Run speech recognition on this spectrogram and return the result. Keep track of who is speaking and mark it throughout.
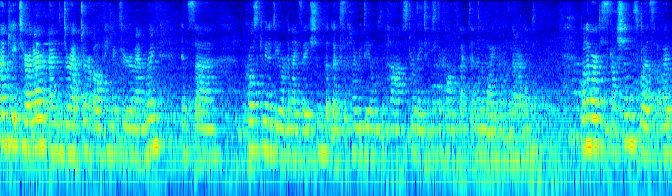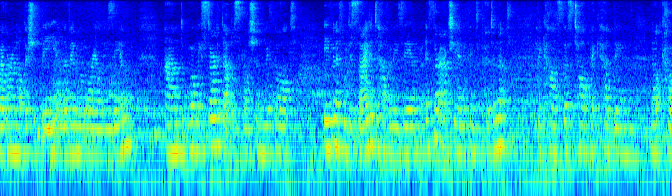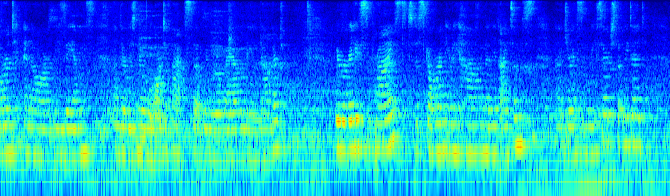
Speaker 1: I'm Kate Turner. I'm the director of Healing Through Remembering. It's a cross-community organisation that looks at how we deal with the past relating to the conflict in and about Northern Ireland. One of our discussions was about whether or not there should be a living memorial museum. And when we started that discussion, we thought, even if we decided to have a museum, is there actually anything to put in it? Because this topic had been not covered in our museums and there was no artefacts that we were aware were being gathered. We were really surprised to discover nearly half a million items uh, during some research that we did.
